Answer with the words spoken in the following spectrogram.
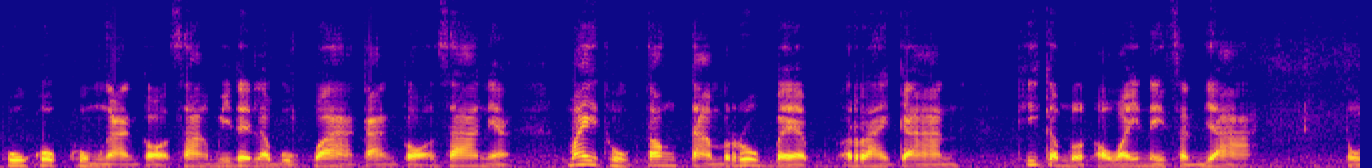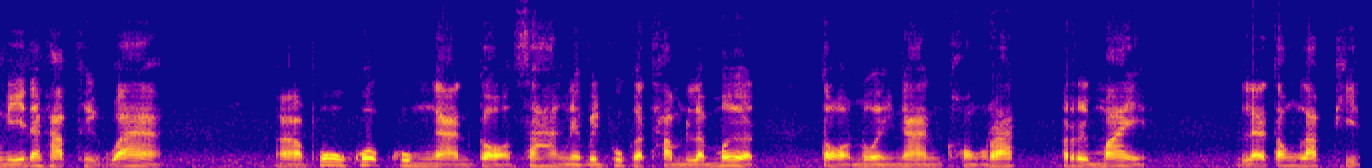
ผู้ควบคุมงานก่อสร้างมิได้ระบุว่าการก่อสร้างเนี่ยไม่ถูกต้องตามรูปแบบรายการที่กำหนดเอาไว้ในสัญญา ตรงนี้นะครับถือว่า ผู้ควบคุมงานก่อสร้างเนี่ยเป็นผู้กระทำละเมิดต่อหน่วยงานของรัฐหรือไม่ และต้องรับผิด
